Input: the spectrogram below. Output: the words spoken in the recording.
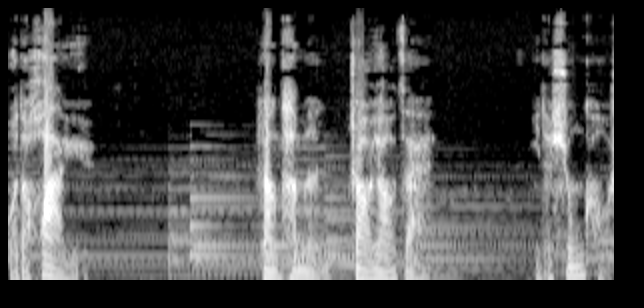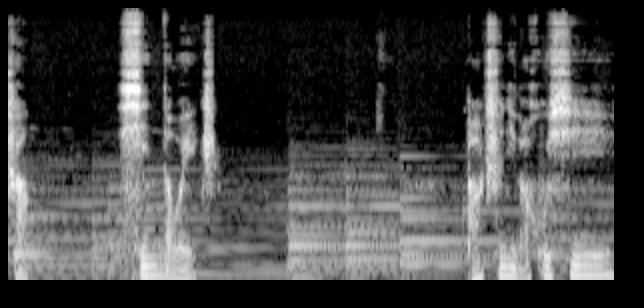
我的话语，让他们照耀在你的胸口上、心的位置，保持你的呼吸。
